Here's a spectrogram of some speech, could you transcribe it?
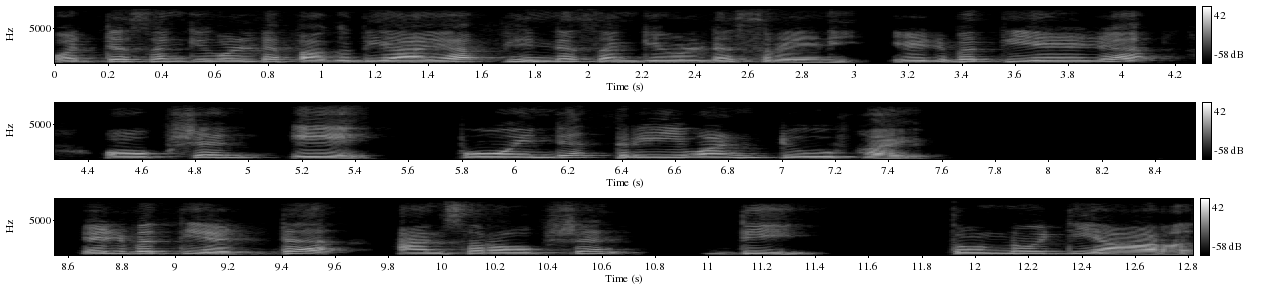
ഒറ്റസംഖ്യകളുടെ പകുതിയായ ഭിന്നസംഖ്യകളുടെ ശ്രേണി. എഴുപത്തിയേഴ് option A point three one two five എഴുപത്തിയെട്ട് ആൻസർ ഓപ്ഷൻ ഡി തൊണ്ണൂറ്റി ആറ്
